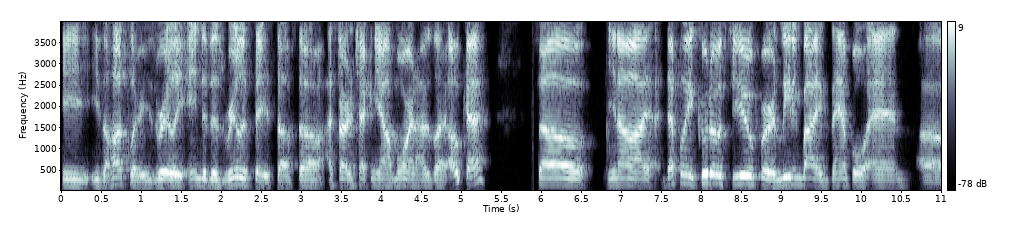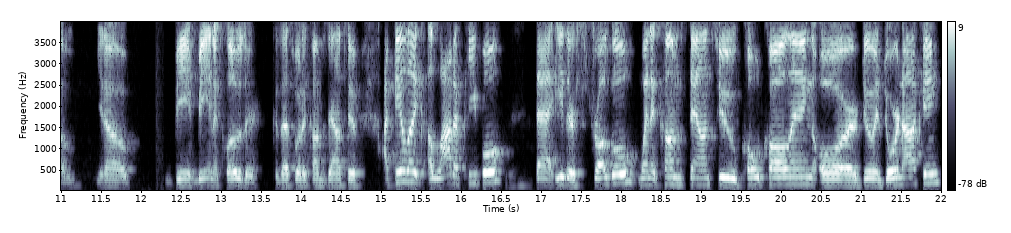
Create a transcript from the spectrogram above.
he he's a hustler. He's really into this real estate stuff. So I started checking you out more, and I was like, okay. So you know, I definitely kudos to you for leading by example and um, you know being being a closer because that's what it comes down to. I feel like a lot of people that either struggle when it comes down to cold calling or doing door knocking,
